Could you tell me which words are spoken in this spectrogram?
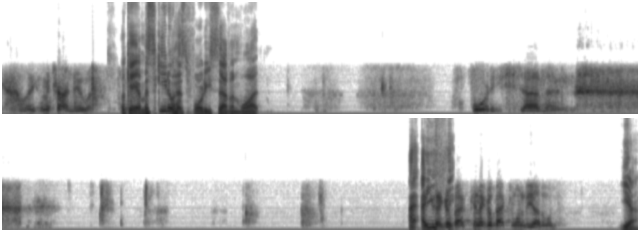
golly, let me try a new one. Okay, a mosquito has 47 what? 47. I, are you Can I go back? Can I go back to one of the other ones? Yeah.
